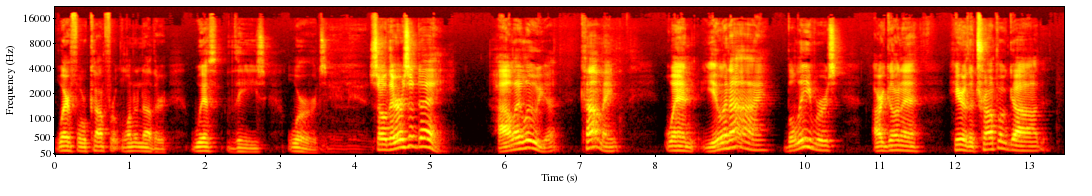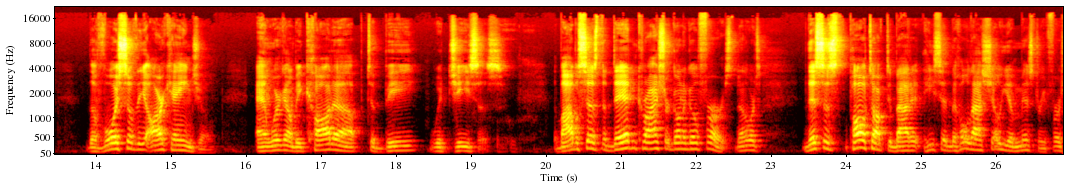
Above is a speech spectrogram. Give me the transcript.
Wherefore, comfort one another with these words. Amen. So there is a day, hallelujah, coming when you and I, believers, are going to hear the trump of God, the voice of the archangel, and we're going to be caught up to be with Jesus. The Bible says the dead in Christ are going to go first. In other words, this is, Paul talked about it. He said, Behold, I show you a mystery, 1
